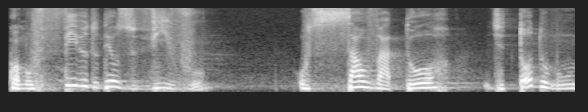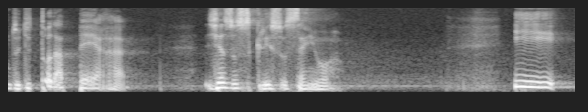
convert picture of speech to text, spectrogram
como Filho do Deus vivo, o Salvador de todo mundo, de toda a terra, Jesus Cristo Senhor. E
